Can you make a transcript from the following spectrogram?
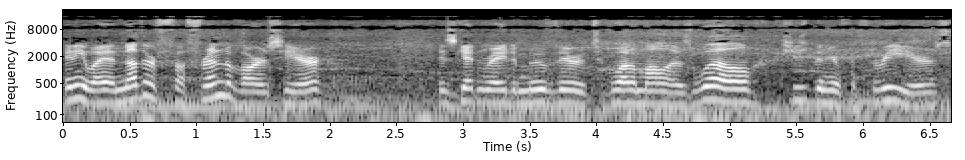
anyway, another friend of ours here is getting ready to move there to Guatemala as well. She's been here for three years.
